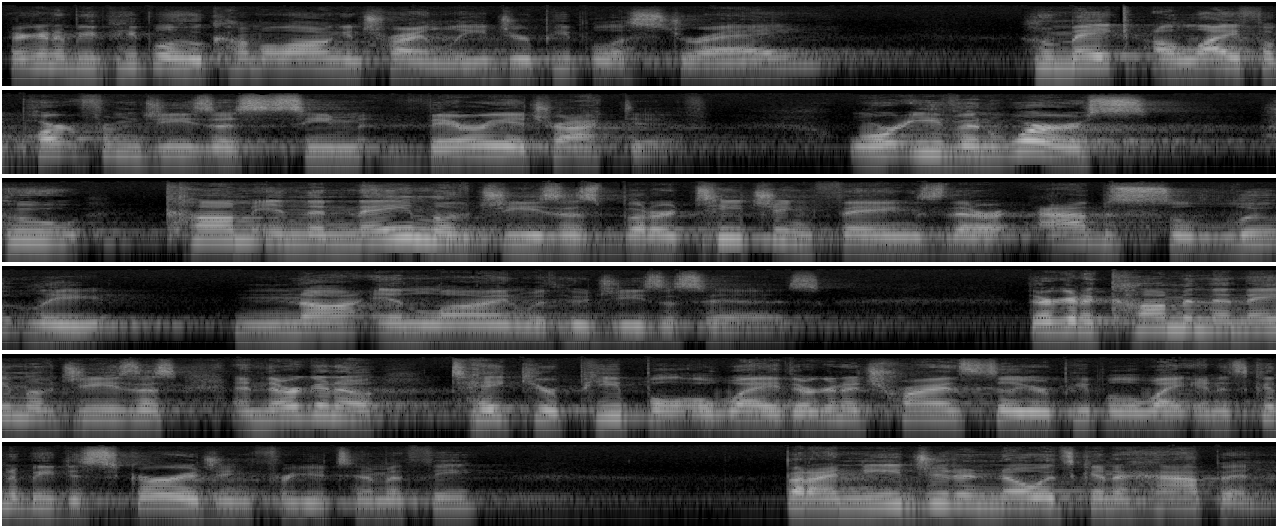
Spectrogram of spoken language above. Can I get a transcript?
There are going to be people who come along and try and lead your people astray who make a life apart from Jesus seem very attractive. Or even worse, who come in the name of Jesus but are teaching things that are absolutely not in line with who Jesus is. They're going to come in the name of Jesus and they're going to take your people away. They're going to try and steal your people away. And it's going to be discouraging for you, Timothy. But I need you to know it's going to happen.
